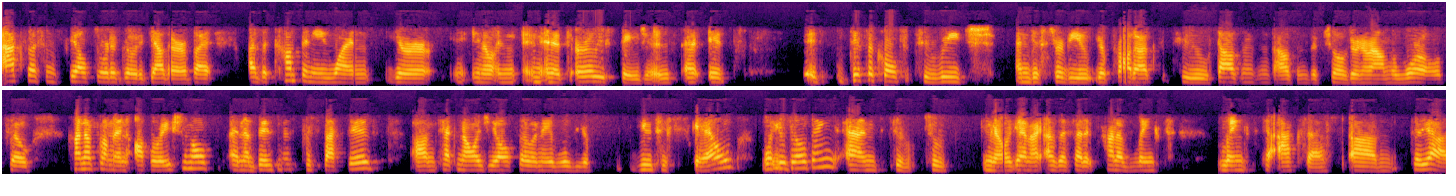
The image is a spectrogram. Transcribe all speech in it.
access and scale sort of go together, but as a company, when you're, you know, in, in, in its early stages, uh, it's, it's difficult to reach and distribute your product to thousands and thousands of children around the world. So, kind of from an operational and a business perspective, um, technology also enables your, you to scale what you're building and to, to you know, again, I, as I said, it's kind of linked linked to access. Um, so yeah,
